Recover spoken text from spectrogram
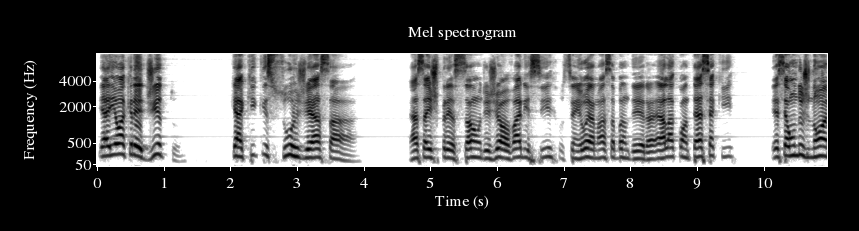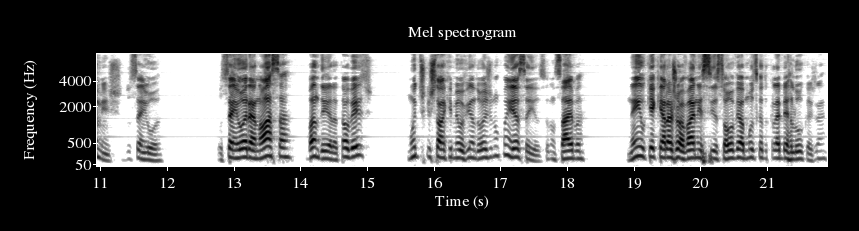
E aí eu acredito que é aqui que surge essa essa expressão de Jeová Nissi, o Senhor é a nossa bandeira, ela acontece aqui. Esse é um dos nomes do Senhor. O Senhor é a nossa bandeira. Talvez muitos que estão aqui me ouvindo hoje não conheçam isso, não saiba nem o que era Jeová Nissi, só ouve a música do Kleber Lucas, né?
